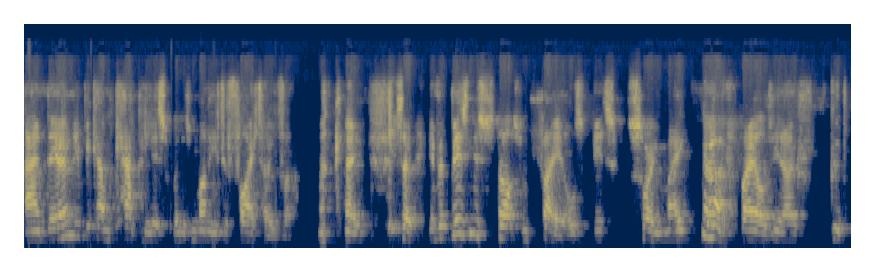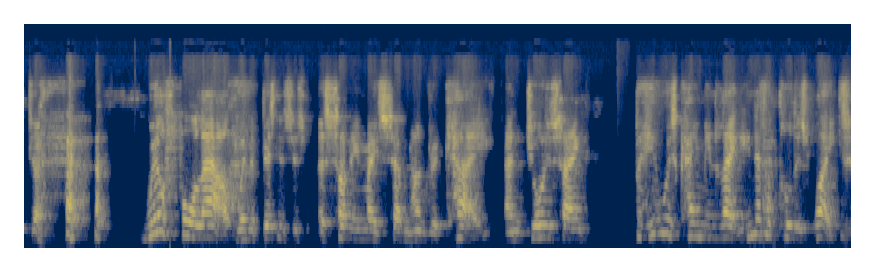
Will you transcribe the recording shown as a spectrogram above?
And they only become capitalists when there's money to fight over, okay? So if a business starts and fails, it's sorry, mate, fails, you know, good. we'll fall out when the business is, has suddenly made 700k, and George is saying, but he always came in late. He never pulled his weight.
